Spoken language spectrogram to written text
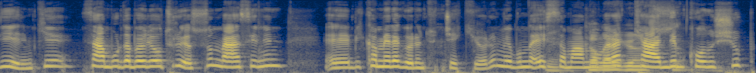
diyelim ki sen burada böyle oturuyorsun ben senin e, bir kamera görüntünü çekiyorum ve bunda eş zamanlı kamera olarak görüntüsü- kendim konuşup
